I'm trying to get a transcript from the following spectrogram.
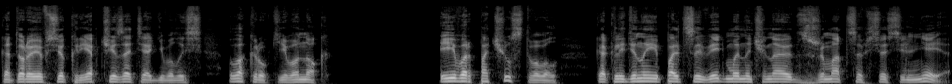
которая все крепче затягивалась вокруг его ног. Ивар почувствовал, как ледяные пальцы ведьмы начинают сжиматься все сильнее,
